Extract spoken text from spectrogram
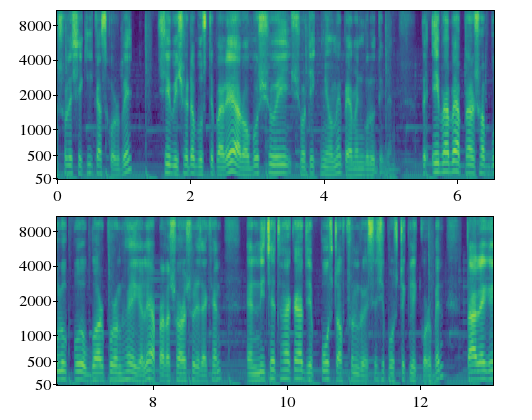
আসলে সে কী কাজ করবে সেই বিষয়টা বুঝতে পারে আর অবশ্যই সঠিক নিয়মে পেমেন্টগুলো দিবেন। তো এইভাবে আপনারা সবগুলো গড় পূরণ হয়ে গেলে আপনারা সরাসরি দেখেন নিচে থাকা যে পোস্ট অপশন রয়েছে সেই পোস্টে ক্লিক করবেন। তার আগে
